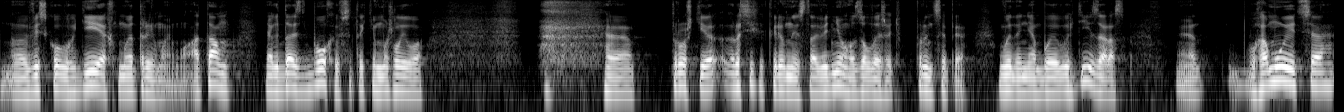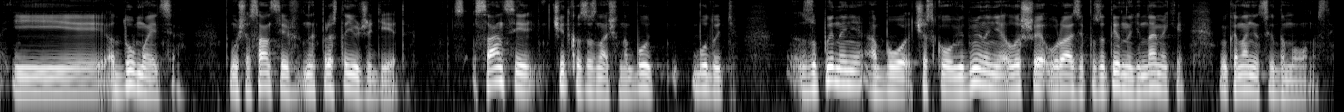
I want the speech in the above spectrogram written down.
в військових діях ми отримаємо. А там, як дасть Бог, і все-таки можливо е, трошки російське керівництво від нього залежить, в принципі, видання бойових дій зараз. е, Вгамується і одумається, тому що санкції не перестають же діяти. Санкції чітко зазначено будуть зупинені або частково відмінені лише у разі позитивної динаміки виконання цих домовленостей.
